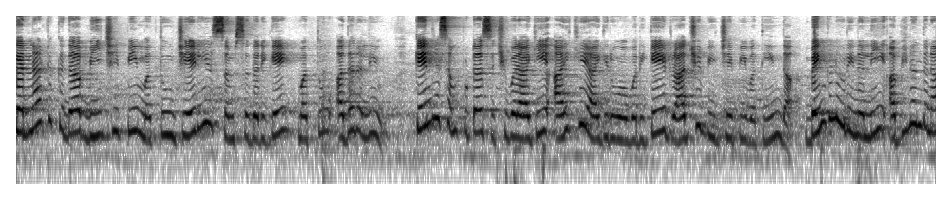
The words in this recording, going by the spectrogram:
ಕರ್ನಾಟಕದ ಬಿಜೆಪಿ ಮತ್ತು ಜೆಡಿಎಸ್ ಸಂಸದರಿಗೆ ಮತ್ತು ಅದರಲ್ಲಿಯೂ ಕೇಂದ್ರ ಸಂಪುಟ ಸಚಿವರಾಗಿ ಆಯ್ಕೆಯಾಗಿರುವವರಿಗೆ ರಾಜ್ಯ ಬಿಜೆಪಿ ವತಿಯಿಂದ ಬೆಂಗಳೂರಿನಲ್ಲಿ ಅಭಿನಂದನಾ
